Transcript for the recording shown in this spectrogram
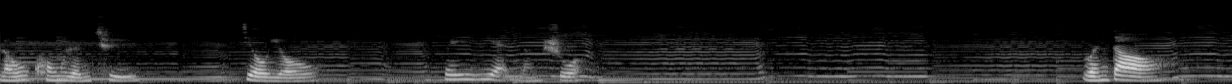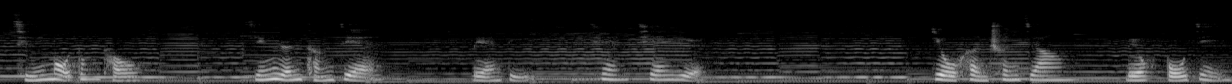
楼空人去，旧游飞燕能说。闻道秦末东头，行人曾见连底千千月。旧恨春江流不尽，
